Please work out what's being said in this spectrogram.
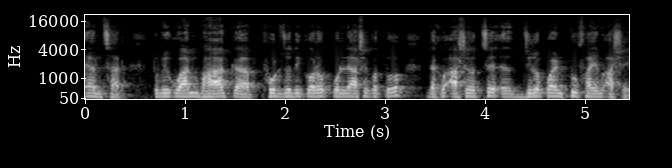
অ্যান্সার তুমি ওয়ান ভাগ ফোর যদি করো, করলে আসে কত? দেখো, আসে হচ্ছে জিরো পয়েন্ট টু ফাইভ আসে।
